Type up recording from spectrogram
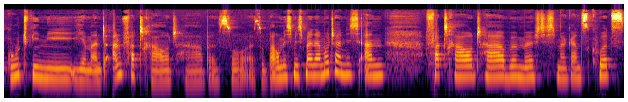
gut wie nie jemand anvertraut habe. So, also warum ich mich meiner Mutter nicht anvertraut habe, möchte ich mal ganz kurz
